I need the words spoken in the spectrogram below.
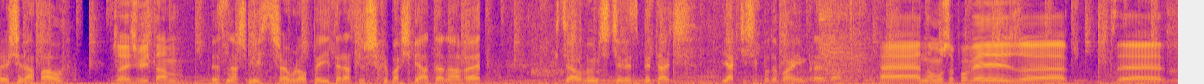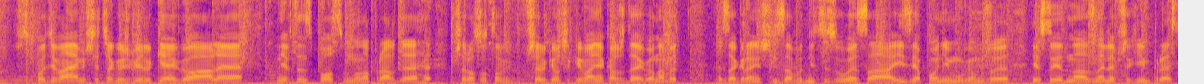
Cześć Rafał. Cześć, witam. To jest nasz mistrz Europy i teraz już chyba świata nawet. Chciałbym się Ciebie spytać, jak Ci się podoba impreza? E, no muszę powiedzieć, że e, spodziewałem się czegoś wielkiego, ale nie w ten sposób. No naprawdę przerosło to wszelkie oczekiwania każdego. Nawet zagraniczni zawodnicy z USA i z Japonii mówią, że jest to jedna z najlepszych imprez,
